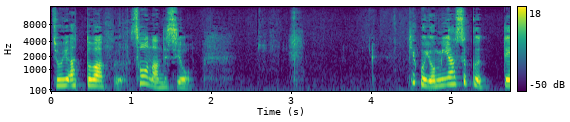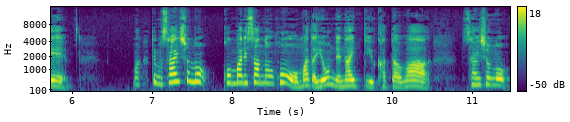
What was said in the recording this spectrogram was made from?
ジョイアットワーク。そうなんですよ。結構読みやすくって、まあ、でも最初のこんまりさんの本をまだ読んでないっていう方は、最初の、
